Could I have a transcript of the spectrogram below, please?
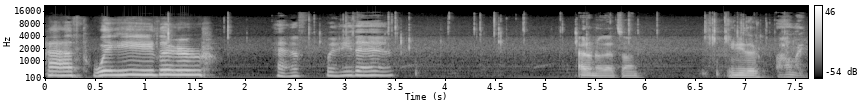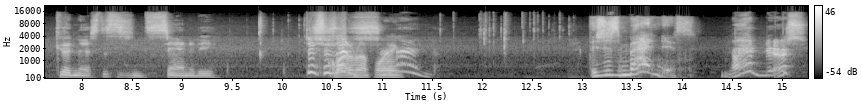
halfway there. halfway there. I don't know that song. Me neither. Oh my goodness, this is insanity. This is Glad I'm not playing. insane. This is madness. Madness.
